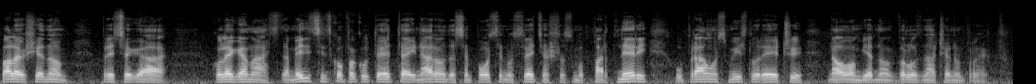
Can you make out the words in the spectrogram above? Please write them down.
Hvala još jednom, pre svega, kolegama sa medicinskog fakulteta i naravno da sam posebno srećan što smo partneri u pravom smislu reči na ovom jednom vrlo značajnom projektu.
